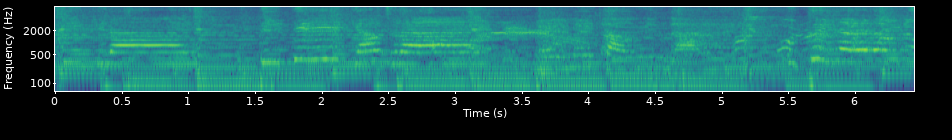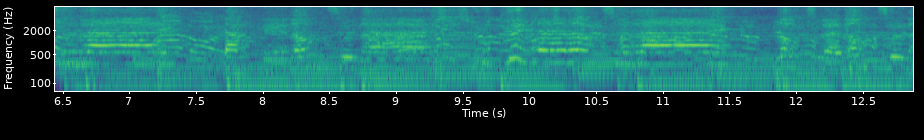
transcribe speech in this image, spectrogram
比起来，弟弟跳出来，妹妹倒进来，有气力的拢出来，大家拢出来，有气力的拢出来，弄出来弄出来。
